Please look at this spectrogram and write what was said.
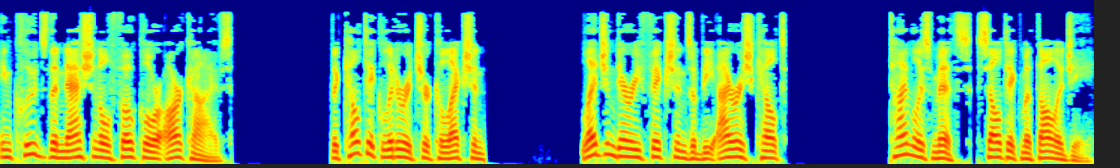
Includes the National Folklore Archives. The Celtic Literature Collection. Legendary Fictions of the Irish Celts Timeless Myths, Celtic Mythology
